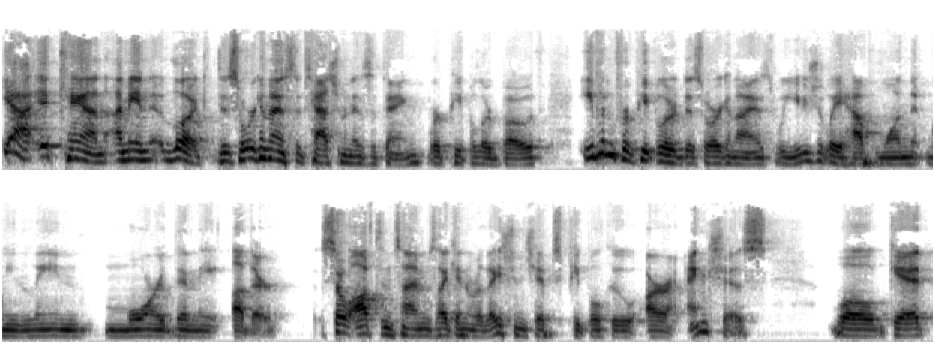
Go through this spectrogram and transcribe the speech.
Yeah, it can. I mean, look, disorganized attachment is a thing where people are both. Even for people who are disorganized, we usually have one that we lean more than the other. So oftentimes, like in relationships, people who are anxious will get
